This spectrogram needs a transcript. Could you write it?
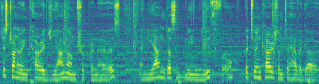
just trying to encourage young entrepreneurs, and young doesn't mean youthful, but to encourage them to have a go.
